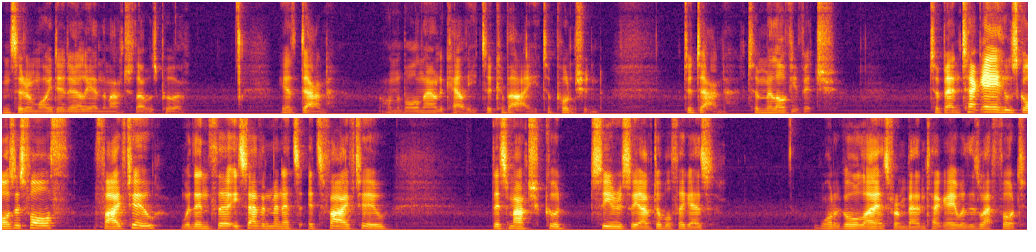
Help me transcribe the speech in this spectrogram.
Considering what he did earlier in the match, that was poor. Here's Dann on the ball now to Kelly, to Cabaye, to Puncheon, to Dann, to Milojevic, to Benteke, who scores his fourth, 5-2. Within 37 minutes, it's 5-2. This match could seriously have double figures. What a goal that is from Benteke with his left foot.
